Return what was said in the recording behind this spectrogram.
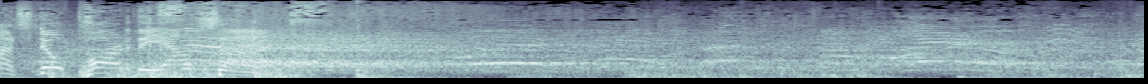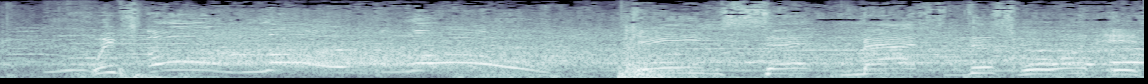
Wants no part of the outside. We've oh low blow. Game, set, match. This one is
